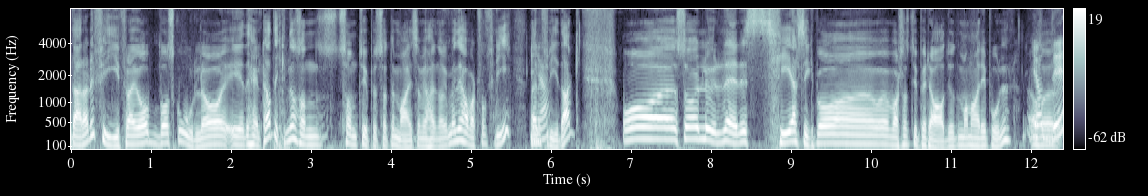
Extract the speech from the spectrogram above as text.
der er det fri fra jobb og skole og i det hele tatt. Ikke noen sånn, sånn type 17. mai som vi har i Norge, men de har i hvert fall fri. Det er en Ja. fridag. Og så lurer dere helt sikkert på hva slags type radio man har i Polen. Ja, Altså, det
